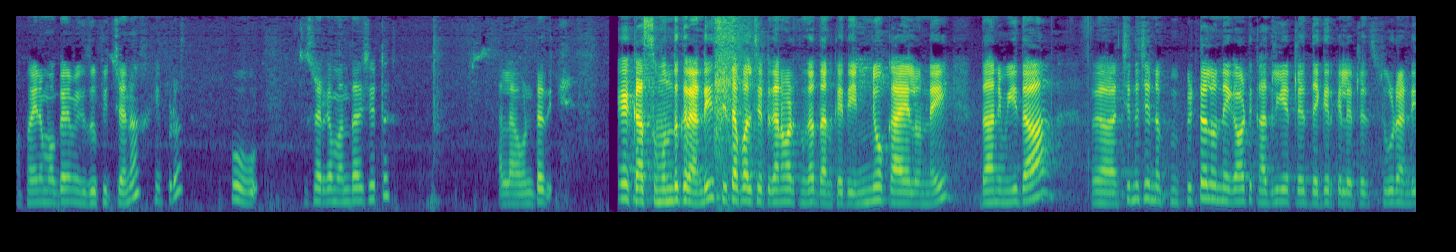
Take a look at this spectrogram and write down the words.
ఆ పైన మొగ్గని మీకు చూపించాను ఇప్పుడు పువ్వు. చూసారుగా మందార చెట్టు? అలా ఉంటుంది. కాస్త ముందుకు రండి. సీతాఫల చెట్టు కనబడుతుంది కదా దానికైతే ఎన్నో కాయలు ఉన్నాయి దాని మీద ఆ, చిన్న చిన్న పిట్టలు ఉన్నాయి కాబట్టి కదిలియట్లేదు దగ్గరికి వెళ్ళట్లేదు. చూడండి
